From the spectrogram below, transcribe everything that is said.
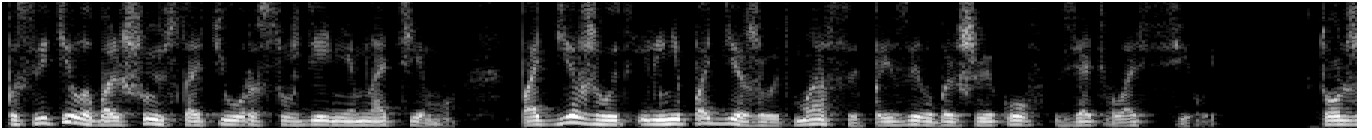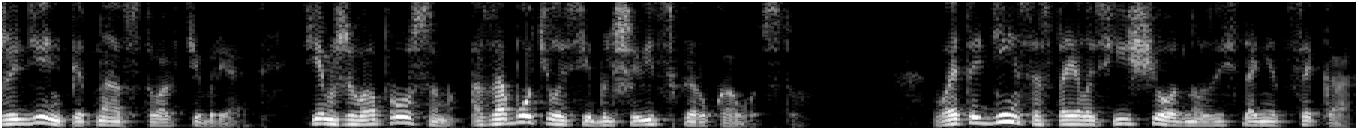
посвятила большую статью рассуждениям на тему «Поддерживают или не поддерживают массы призывы большевиков взять власть силой». В тот же день, 15 октября, тем же вопросом озаботилось и большевистское руководство. В этот день состоялось еще одно заседание ЦК,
